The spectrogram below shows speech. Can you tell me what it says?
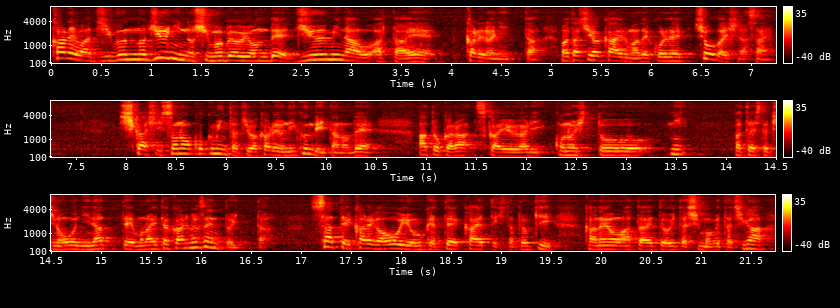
彼は自分の10人のしもべを呼んで十皆を与え彼らに言った。私が帰るまでこれで商売しなさい。しかしその国民たちは彼を憎んでいたので後から使いをやりこの人に私たちの王になってもらいたくありませんと言った。さて彼が王位を受けて帰ってきた時金を与えておいたしもべたちが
